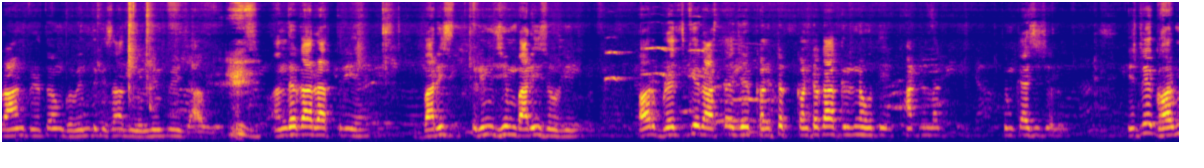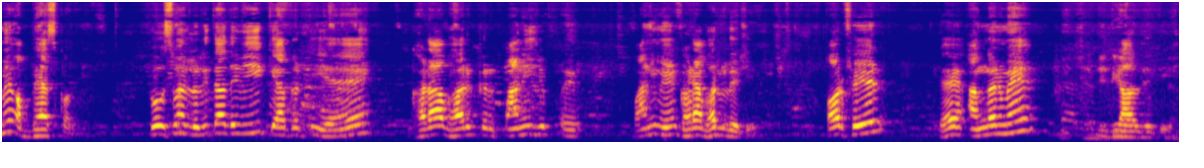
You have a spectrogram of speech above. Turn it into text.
प्राण प्रियतम गोविंद के साथ मिलने के लिए जाओगे। अंधकार रात्रि है। बारिश रिमझिम बारिश होगी। और ब्रज के रास्ते जो कंटक कंटकाकीर्ण होती है कांटे लगती है तुम कैसे चलो? इसलिए घर में अभ्यास करो। तो उसमें ललिता देवी क्या करती है घड़ा भर कर पानी जो पानी में घड़ा भर लेती है और फिर है आँगन में डाल देती है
